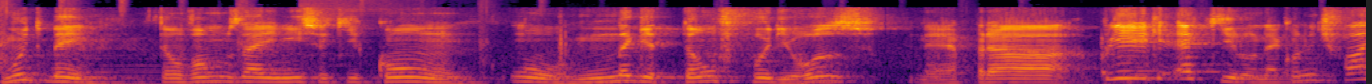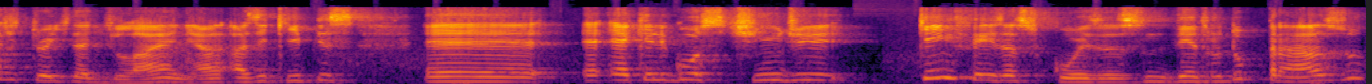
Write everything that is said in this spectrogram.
Muito bem, então vamos dar início aqui com o Nuggetão Furioso, né? Pra... Porque é aquilo, né? Quando a gente fala de trade deadline, as equipes é, é, é aquele gostinho de quem fez as coisas dentro do prazo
